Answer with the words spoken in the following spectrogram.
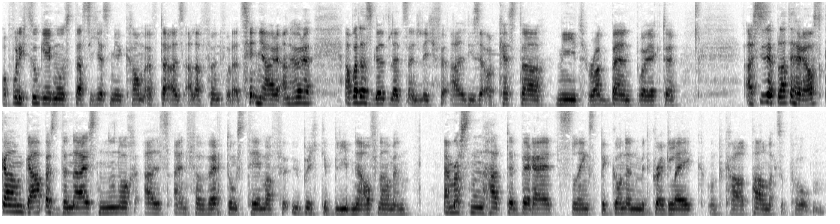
Obwohl ich zugeben muss, dass ich es mir kaum öfter als aller fünf oder zehn Jahre anhöre, aber das gilt letztendlich für all diese Orchester-, Meet-, Rockband-Projekte. Als diese Platte herauskam, gab es The Nice nur noch als ein Verwertungsthema für übrig gebliebene Aufnahmen. Emerson hatte bereits längst begonnen, mit Greg Lake und Carl Palmer zu proben.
